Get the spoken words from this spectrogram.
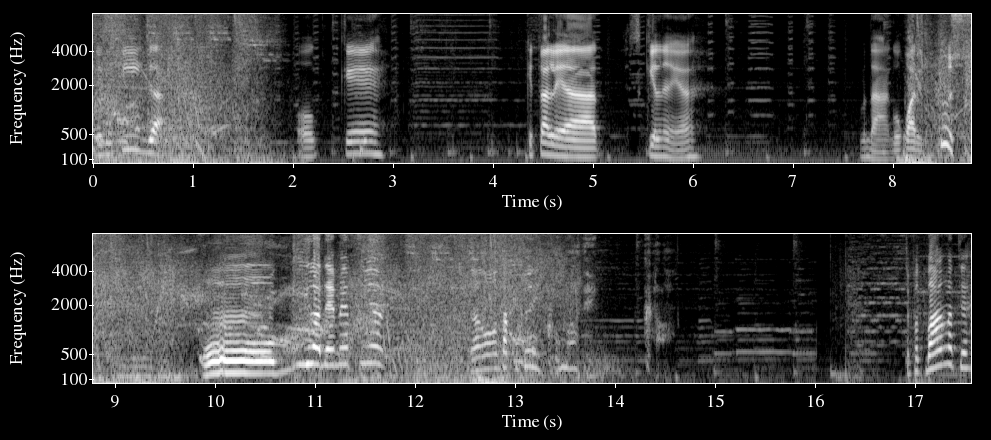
Jadi tiga. Oke. Kita lihat skillnya ya. Bentar, gue keluarin. Terus. Oh, gila damage-nya. Gak ngontak cuy. Cepet banget ya.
